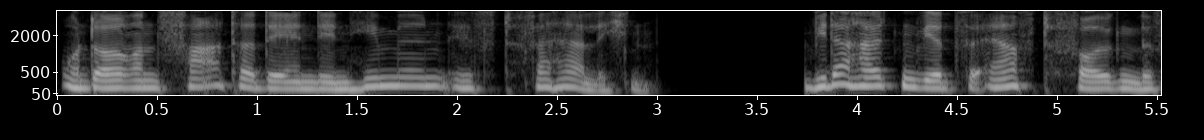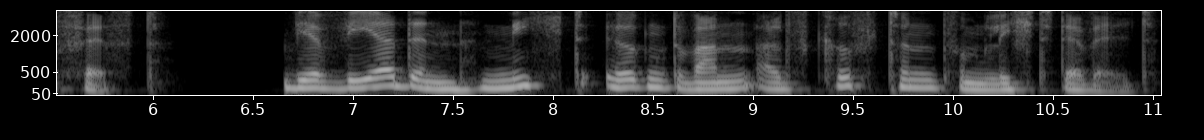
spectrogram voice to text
und euren Vater, der in den Himmeln ist, verherrlichen. Wieder halten wir zuerst Folgendes fest. Wir werden nicht irgendwann als Christen zum Licht der Welt,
